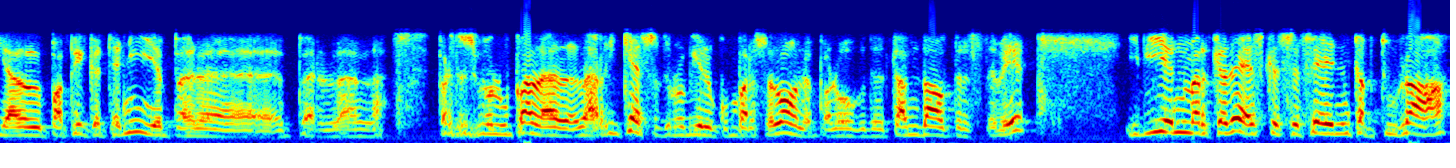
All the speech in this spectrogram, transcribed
i el paper que tenia per, eh, per, la, la, per desenvolupar la, la riquesa d'una vila com Barcelona, però de tant d'altres també, hi havia mercaders que se feien capturar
